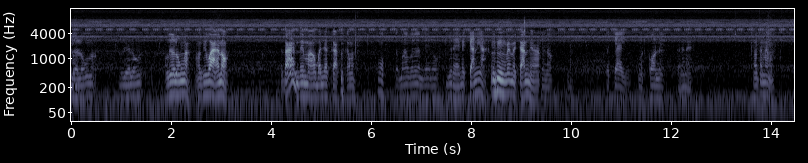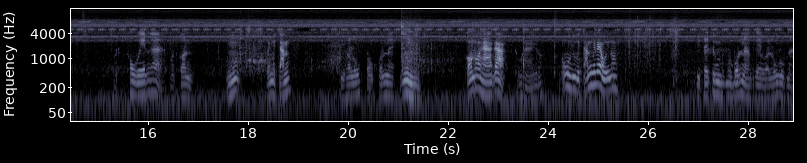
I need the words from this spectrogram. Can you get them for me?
เรือลงเนาะเรือลงเอาเรือลงนะเอาที่ว่าแล้วเนาะได้มันได้มาเอาบรรยากาศสักกันโอ้แต่มาวันนั้นเลยเนาะอยู่ไหนแม่จันเนี่ยอื้อหือไม่มาจันเนี่ยฮะเนาะกระจายหมดก้อนเนี่ยตอนนั้นไหนเราตั้งนั่งหมดเข้าเว้นก็หมดก้อนอืมไม่มาจันที่เขาลงสองคนเลยอืมของต้องหากะเขาหาอยู่เนาะโอ้อยู่ไปจันไปแล้วอีกเนาะ ที่ใส่ขึ้นมาบนนะไม่ใช่ว่าลงรูปนะ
